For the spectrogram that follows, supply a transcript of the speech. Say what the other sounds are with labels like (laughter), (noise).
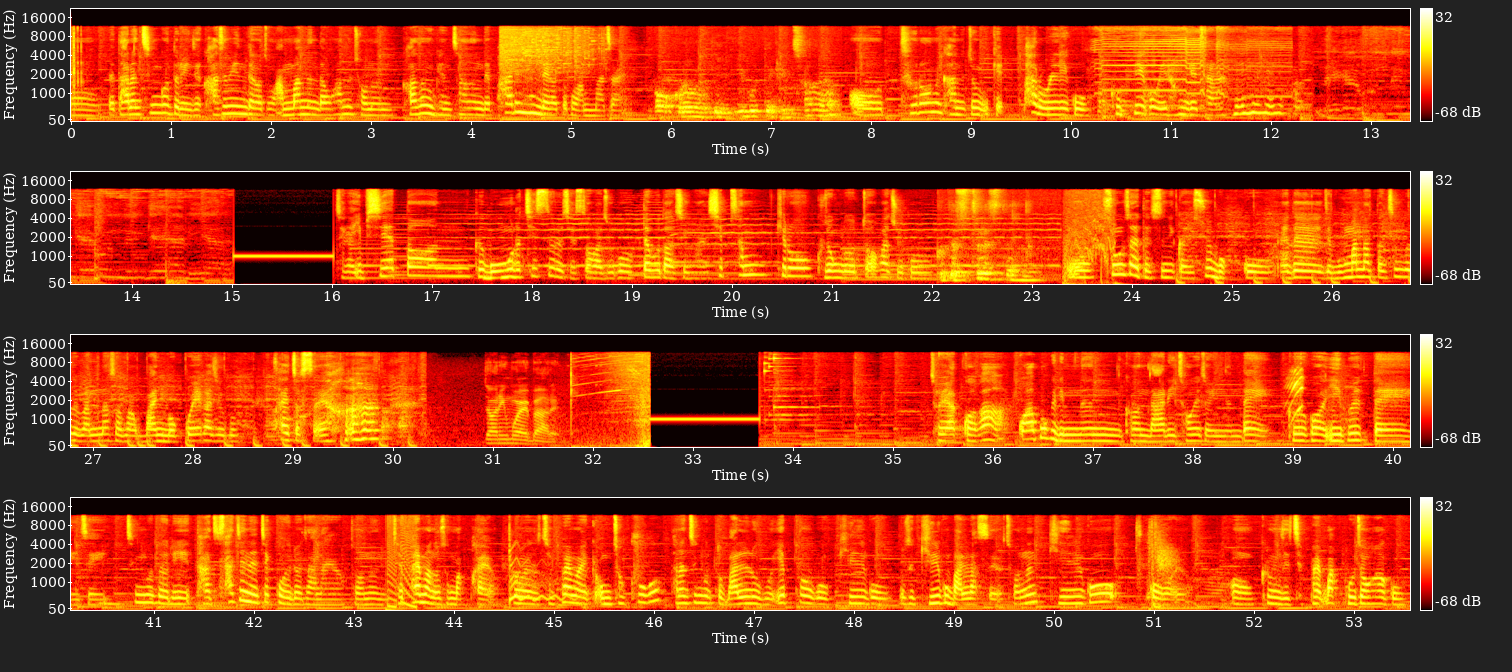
다른 친구들이 이제 가슴 있는 데가 좀 안 맞는다고 하면 저는 가슴은 괜찮은데 팔 있는 데가 조금 안 맞아요. 어, 그러면 이렇게 입을 때 괜찮아요? 어, 들어는 가는데 좀 이렇게 팔 올리고 굽히고 이런 게 잘. (laughs) 제가 입시했던 그 몸으로 치수를 쟀어가지고 그때보다 지금 한 13kg 그 정도 쪄가지고 그때 스트레스 때문에. 그냥 20살 됐으니까 이제 술 먹고 애들 이제 못 만났던 친구들 만나서 막 많이 먹고 해가지고 살쪘어요. (laughs) Don't even worry about it. 저희 학과가 과복을 입는 그런 날이 정해져 있는데 그거 입을 때 이제 친구들이 다 사진을 찍고 이러잖아요. 저는 제 팔만 우선 막 봐요. 그러면 이제 제 팔만 이렇게 엄청 크고 다른 친구도 마르고 예쁘고 길고 그래서 길고 말랐어요. 저는 길고 두꺼워요. 어 그럼 이제 제 팔 막 보정하고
